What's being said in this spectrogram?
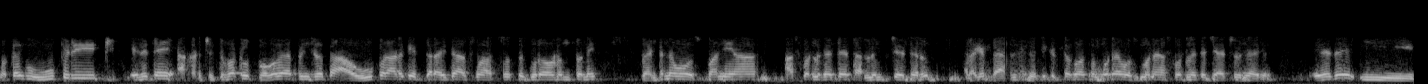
మొత్తానికి ఊపిరి ఏదైతే అక్కడ చుట్టుపక్కల పొగ వ్యాపించడంతో ఆ ఊపిరి ఆడక ఇద్దరు అయితే అస్వస్థకు గురవడంతో వెంటనే ఉస్మానియా హాస్పిటల్ అయితే తరలింపు చేశారు. అలాగే ప్రాథమిక చికిత్స కోసం కూడా ఉస్మానియా హాస్పిటల్ అయితే చేర్చడం జరిగింది. ఏదైతే ఈ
